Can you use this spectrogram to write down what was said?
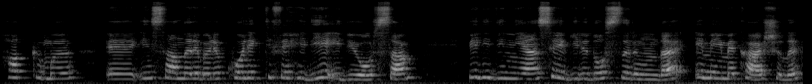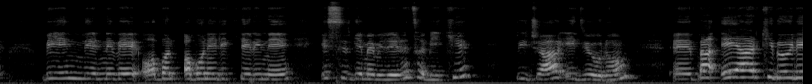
hakkımı e, insanlara böyle kolektife hediye ediyorsam beni dinleyen sevgili dostlarımın da emeğime karşılık beğenilerini ve abon- aboneliklerini esirgememelerini tabii ki rica ediyorum. Ee, ben eğer ki böyle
